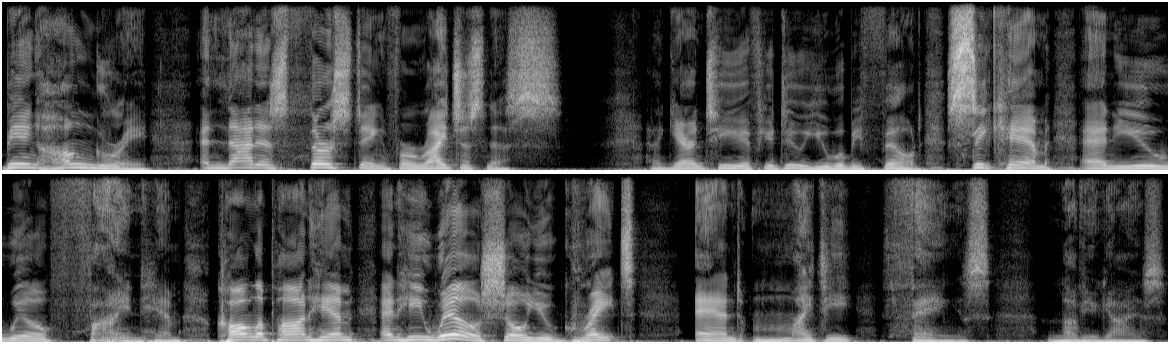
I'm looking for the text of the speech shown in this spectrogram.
being hungry, and that is thirsting for righteousness. And I guarantee you, if you do, you will be filled. Seek him, and you will find him. Call upon him, and he will show you great and mighty things. Love you guys.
